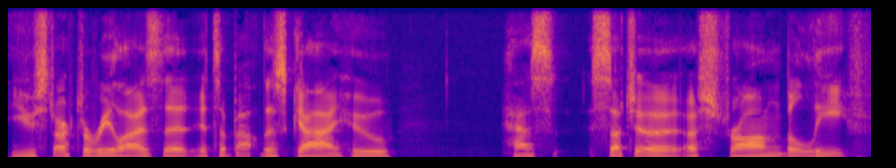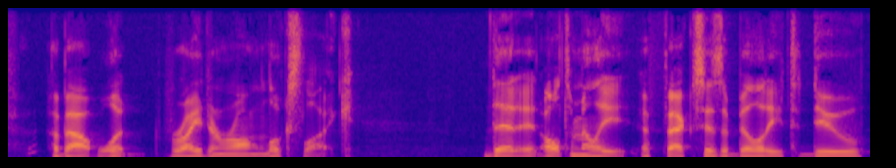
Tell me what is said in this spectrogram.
you start to realize that it's about this guy who has such a, a strong belief about what right and wrong looks like that it ultimately affects his ability to do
